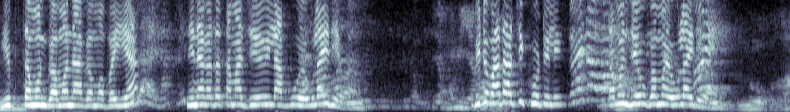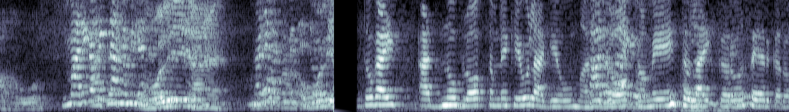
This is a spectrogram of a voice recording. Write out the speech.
ગિફ્ટ તમને ગમે ના ગમે ભૈયા એના કરતા તમારે જેવી લાવવું હોય એવું લાવી દેવાનું. બીટું વાત સાચી ખોટેલી? તમને જેવું ગમે એવું લાવી દેવાનું. તો ગાઈસ આજનો બ્લોગ તમને કેવો લાગ્યો? મારો બ્લોગ ગમે તો લાઈક કરો શેર કરો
